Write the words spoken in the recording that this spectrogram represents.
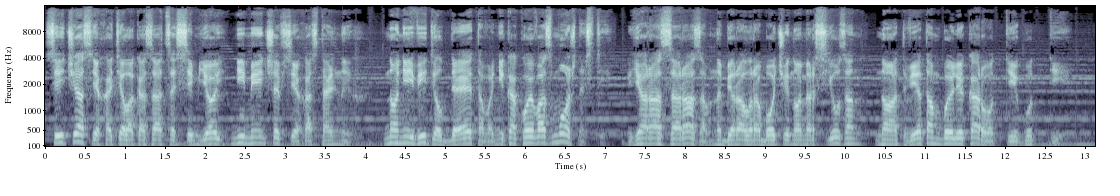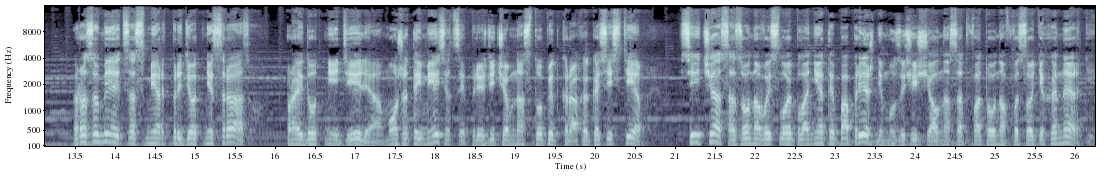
Сейчас я хотел оказаться с семьей не меньше всех остальных. Но не видел для этого никакой возможности. Я раз за разом набирал рабочий номер Сьюзан, но ответом были короткие гудки. Разумеется, смерть придет не сразу. Пройдут недели, а может и месяцы, прежде чем наступит крах экосистемы. Сейчас озоновый слой планеты по-прежнему защищал нас от фотонов высоких энергий,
